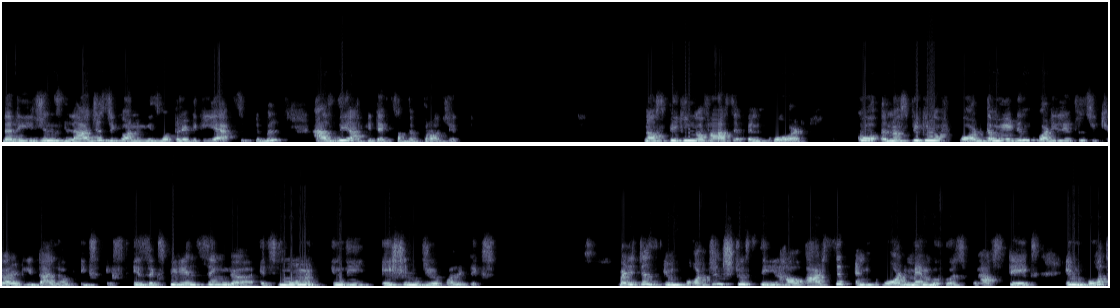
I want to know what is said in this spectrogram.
the region's largest economies, were politically acceptable as the architects of the project. Now, speaking of RCEP and Quad, now speaking of Quad, the maiden quadrilateral security dialogue is experiencing uh, its moment in the Asian geopolitics. But it is important to see how RCEP and Quad members who have stakes in both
